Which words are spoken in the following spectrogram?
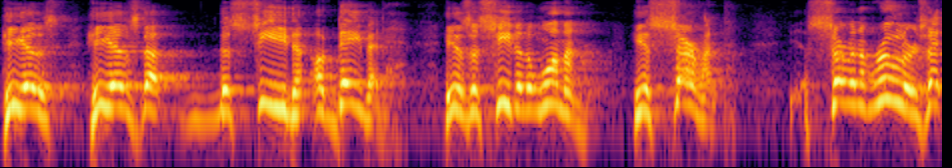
He is, he is the, the seed of David. He is the seed of the woman. He is servant. A servant of rulers. That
